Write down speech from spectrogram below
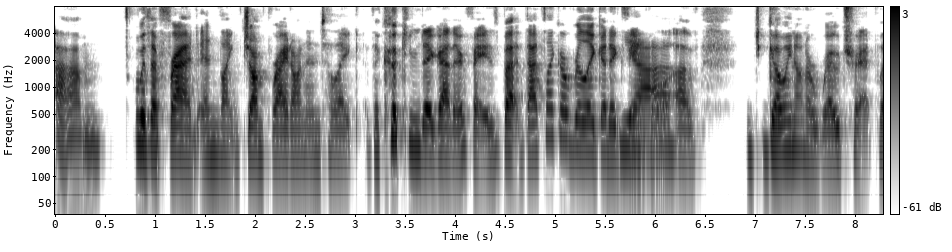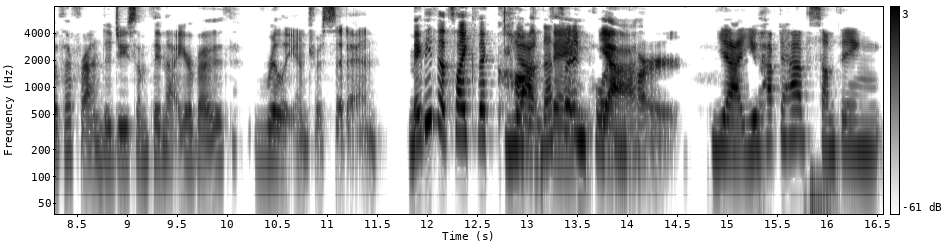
um with a friend and like jump right on into like the cooking together phase but that's like a really good example yeah. of going on a road trip with a friend to do something that you're both really interested in. Maybe that's like the common yeah, that's thing. the important yeah. part. Yeah, you have to have something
